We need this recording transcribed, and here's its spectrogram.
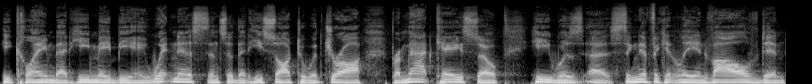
He claimed that he may be a witness, and so that he sought to withdraw from that case. So he was uh, significantly involved in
